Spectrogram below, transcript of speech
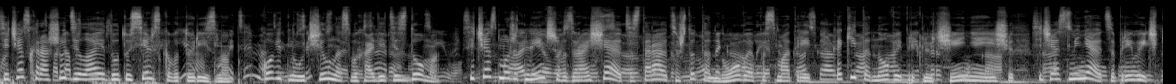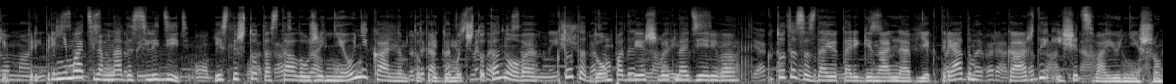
Сейчас хорошо дела идут у сельского туризма. Ковид научил нас выходить из дома. Сейчас, может, меньше возвращаются, стараются что-то новое посмотреть, какие-то новые приключения ищут. Сейчас меняются привычки. Предпринимателям надо следить. Если что-то стало уже не уникальным, то придумать что-то новое. Кто-то дом подвешивает на дерево, кто-то создает оригинальный объект рядом, каждый ищет свою нишу.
